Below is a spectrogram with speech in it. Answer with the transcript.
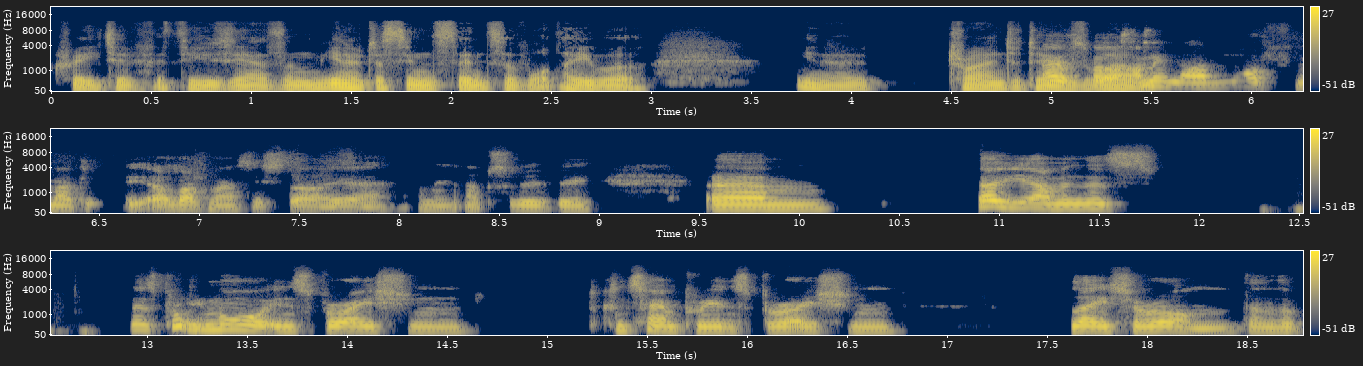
creative enthusiasm, you know, just in the sense of what they were, you know, trying to do Oh, as well? I mean, I love Mad. I love Mazzy Star. Yeah, I mean, absolutely. Um, oh yeah, I mean, there's there's probably more inspiration, contemporary inspiration, later on than there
